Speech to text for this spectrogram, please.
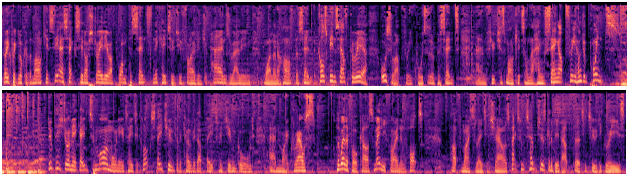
Very quick look at the markets. The ASX in Australia up 1%, the Nikkei 225 in Japan's rallying 1.5%. The Kospi in South Korea also up three quarters of a percent, and futures markets on the Hang Seng up 300 points. Do please join me again tomorrow morning at 8 o'clock. Stay tuned for the COVID updates with Jim Gould and Mike Rouse. The weather forecast mainly fine and hot, apart from isolated showers. Maximum temperature is going to be about 32 degrees.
